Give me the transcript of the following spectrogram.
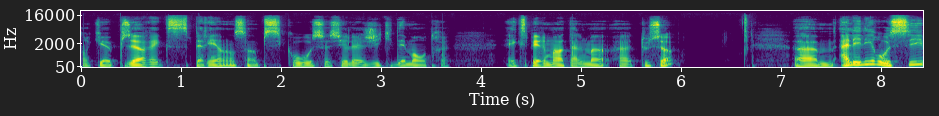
Donc, il y a plusieurs expériences en psychosociologie qui démontrent expérimentalement tout ça. allez lire aussi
